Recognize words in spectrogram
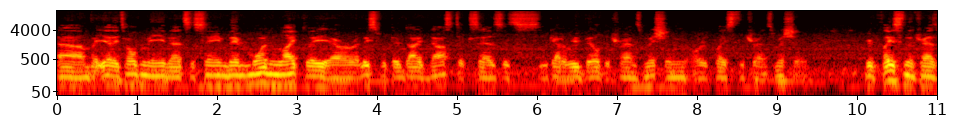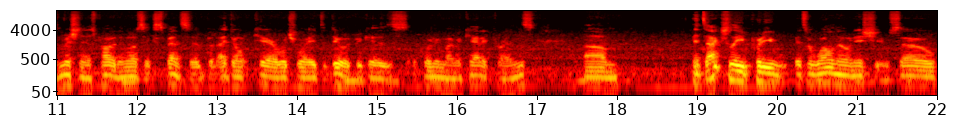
um, but yeah, they told me that's the same. They more than likely, or at least what their diagnostic says, it's you got to rebuild the transmission or replace the transmission. Replacing the transmission is probably the most expensive, but I don't care which way to do it because, according to my mechanic friends, um, it's actually pretty. It's a well-known issue. So,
